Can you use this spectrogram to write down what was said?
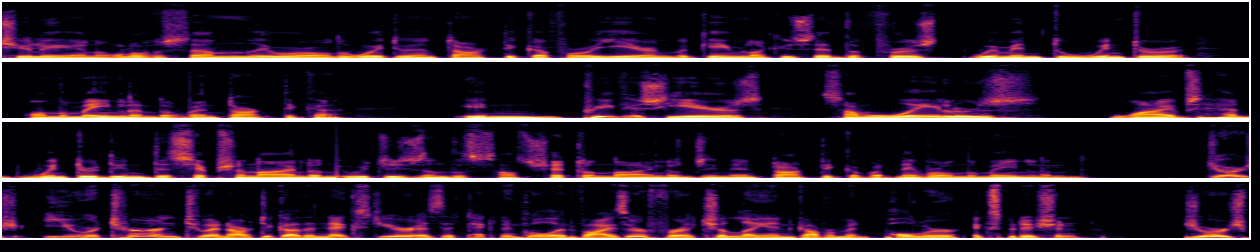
Chile? And all of a sudden, they were on the way to Antarctica for a year and became, like you said, the first women to winter on the mainland of Antarctica. In previous years, some whalers' wives had wintered in Deception Island, which is in the South Shetland Islands in Antarctica, but never on the mainland. George, you returned to Antarctica the next year as a technical advisor for a Chilean government polar expedition. George,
